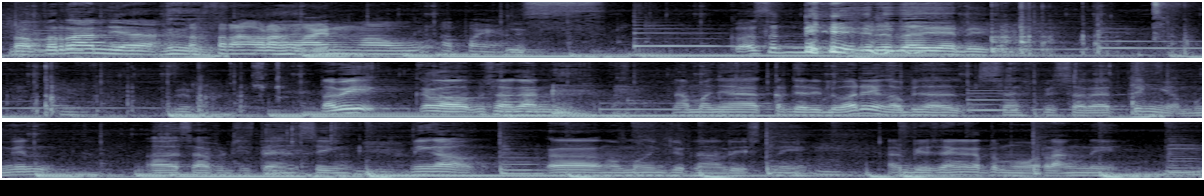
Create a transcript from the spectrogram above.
Baperan ya. Terserah orang lain mau apa ya. Kok sedih ceritanya nih? Tapi kalau misalkan namanya kerja di luar ya nggak bisa self isolating ya. Mungkin uh, self distancing. Iya. ini kalau uh, ngomongin jurnalis nih Hmm. kan biasanya ketemu orang nih. Hmm.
